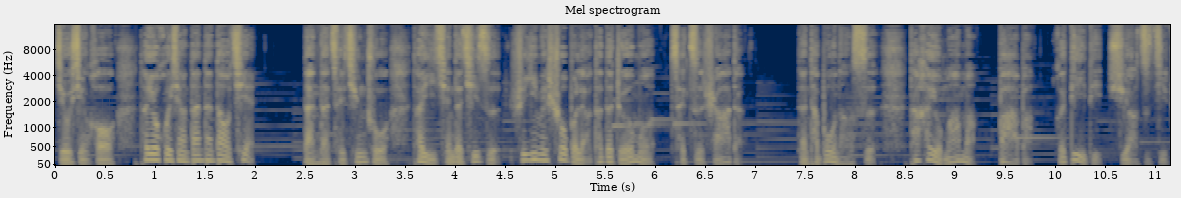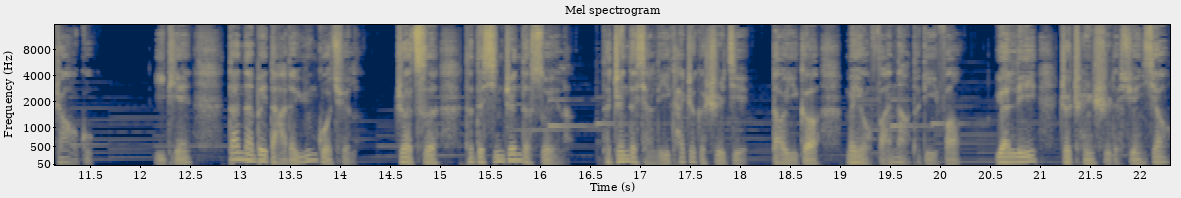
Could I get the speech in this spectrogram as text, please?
酒醒后，他又会向丹丹道歉。丹丹才清楚，他以前的妻子是因为受不了他的折磨才自杀的。但他不能死，他还有妈妈、爸爸和弟弟需要自己照顾。一天，丹丹被打得晕过去了。这次，他的心真的碎了。他真的想离开这个世界，到一个没有烦恼的地方，远离这尘世的喧嚣。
